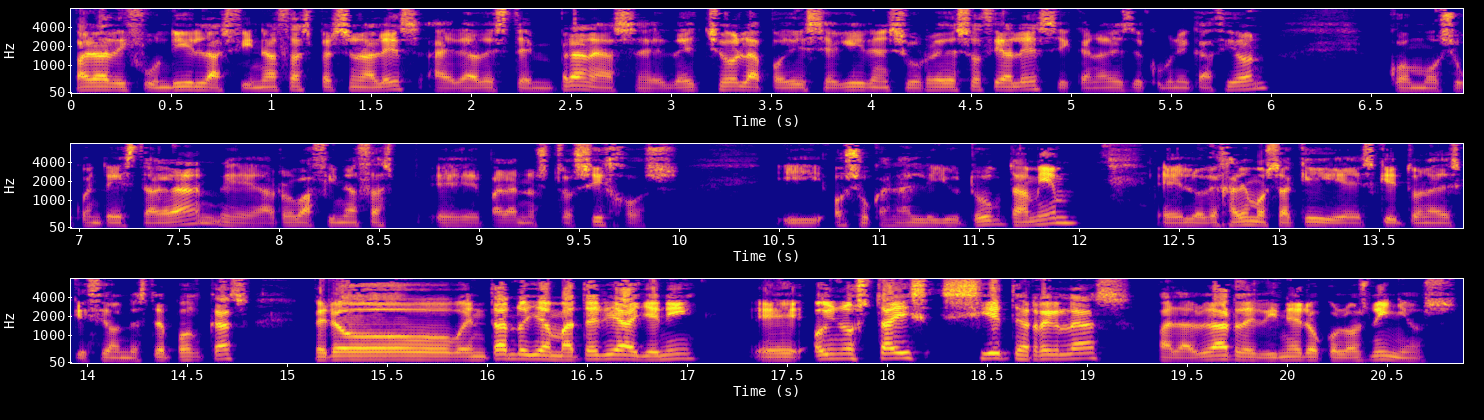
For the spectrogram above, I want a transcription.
para difundir las finanzas personales a edades tempranas. Eh, de hecho, la podéis seguir en sus redes sociales y canales de comunicación, como su cuenta de Instagram, eh, arroba finanzas eh, para nuestros hijos, y, o su canal de YouTube también. lo dejaremos aquí escrito en la descripción de este podcast. Pero entrando ya en materia, Jenny, hoy nos estáis siete reglas para hablar de dinero con los niños.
